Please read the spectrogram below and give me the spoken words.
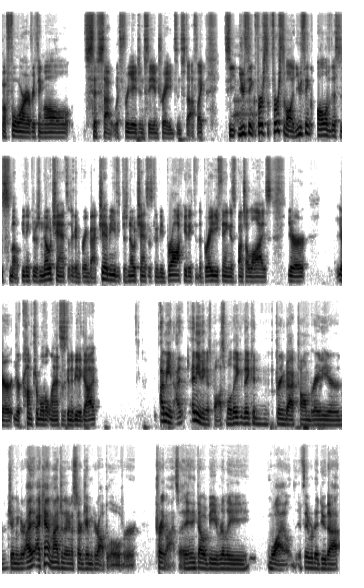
before everything all sifts out with free agency and trades and stuff? Like, see, you think uh. first, first of all, you think all of this is smoke. You think there's no chance that they're going to bring back Jimmy. You think there's no chance it's going to be Brock. You think that the Brady thing is a bunch of lies. You're you're you're comfortable that Lance is going to be the guy. I mean, I, anything is possible. They they could bring back Tom Brady or Jimmy. Gar- I, I can't imagine they're going to start Jimmy Garoppolo over Trey Lance. I think that would be really wild if they were to do that.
